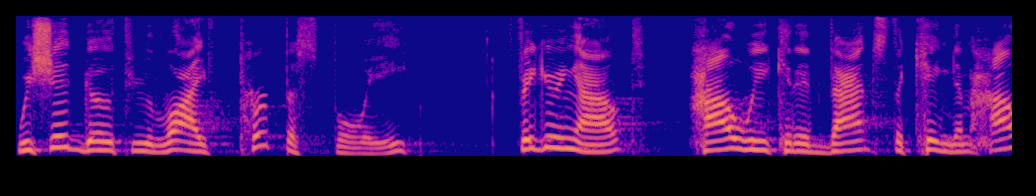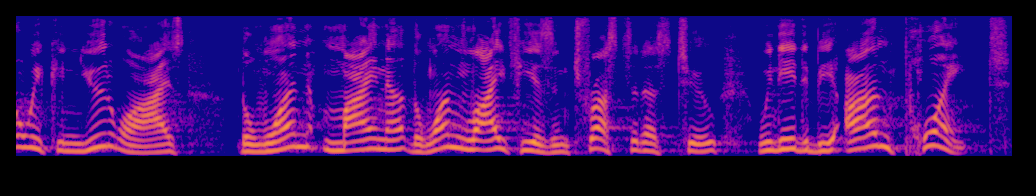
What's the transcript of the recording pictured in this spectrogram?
We should go through life purposefully, figuring out how we can advance the kingdom, how we can utilize the one mina, the one life He has entrusted us to. We need to be on point,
